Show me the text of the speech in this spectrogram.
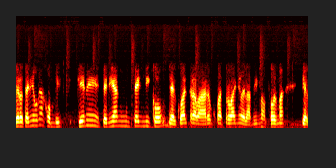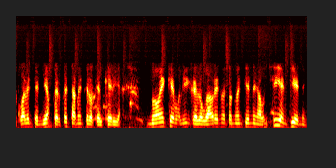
Pero tenía una tiene, tenían un técnico del cual trabajaron cuatro años de la misma forma y el cual entendían perfectamente lo que él quería. No es que Bolillo, que los jugadores nuestros no entienden a sí entienden,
